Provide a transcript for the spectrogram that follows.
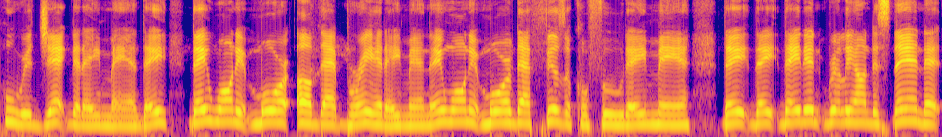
who rejected amen. They they wanted more of that bread amen. They wanted more of that physical food amen. They they they didn't really understand that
